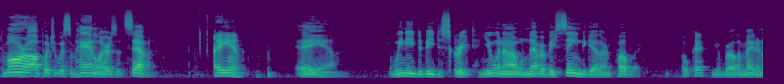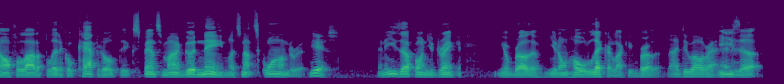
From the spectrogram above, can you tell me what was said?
Tomorrow I'll put you with some handlers at 7 A.M. a.m. We need to be discreet. You and I will never be seen together in public. Okay. Your brother made an awful lot of political capital at the expense of my good name. Let's not squander it. Yes. And ease up on your drinking. Your brother, you don't hold liquor like your brother. I do all right. Ease up.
